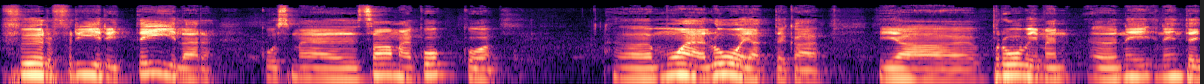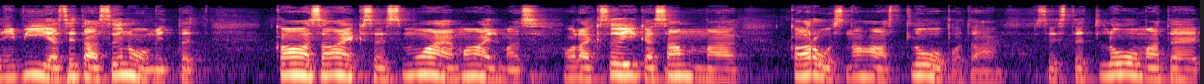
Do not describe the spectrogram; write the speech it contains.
Fur Free Retailer, kus me saame kokku äh, moeloojatega ja proovime äh, nendeni viia seda sõnumit, et kaasaegses moemaailmas oleks õige samm karusnahast loobuda, sest et loomade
